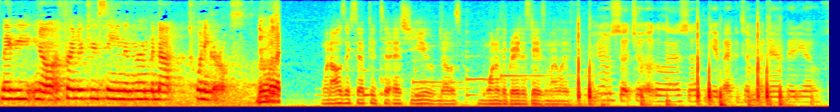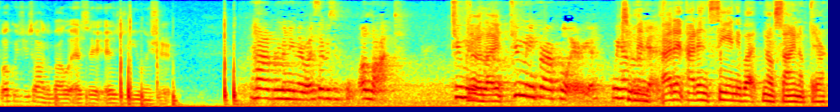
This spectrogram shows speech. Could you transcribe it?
Maybe you know a friend or two seen in the room, but not 20 girls. There was When I was accepted to SGU, that was one of the greatest days of my life. You know, shut your ugly ass up and get back into my damn video. Fuck what you talking about with SA, SGU and shit. However many there was, there was a lot. Too many. There like- too many for our pool area. We have Too many. guests. I didn't, I didn't see anybody, no sign up there.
